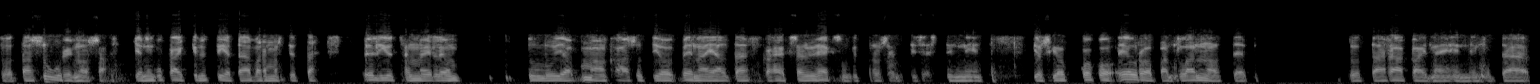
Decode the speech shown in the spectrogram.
tuota, suurin osa. Ja niin kuin kaikki nyt tietää varmasti, että öljythän meille on tullut ja maakaasut jo Venäjältä 8-90 prosenttisesti, niin jos jo koko Euroopan lannoitteet tuota, raaka-aineihin niin tämä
